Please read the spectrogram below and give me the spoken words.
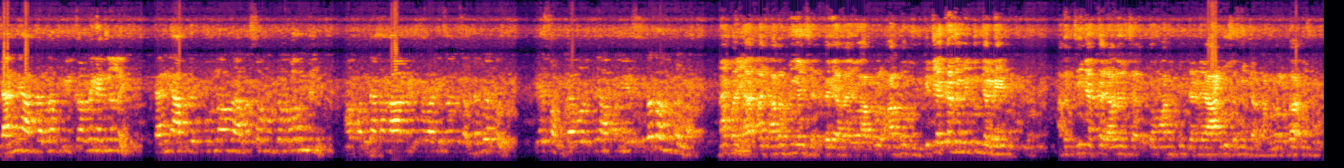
ज्यांनी आपल्याला पीक कर्ज घेतलेलं आहे त्यांनी आपले पूर्ण व्यापार मुद्दा भरून दिले. आपण त्यांना दहा टक्केवारीचा कर्ज देतो ते संपल्यावरती आपण हे सुद्धा चालू करणार. नाही पण या- आज- आता तुम्ही शेतकरी आता आपण आपण किती एकर जमीन तुमच्याकडे? आता तीन एकर आलं शेत- तो माणूस तुमच्याकडे आठ दिवस तुमच्याकडे मला दहा दिवस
